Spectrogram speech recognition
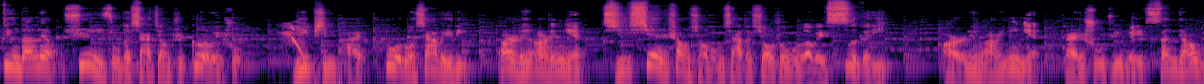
订单量迅速的下降至个位数。以品牌堕落虾为例，二零二零年其线上小龙虾的销售额为四个亿，二零二一年该数据为三点五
